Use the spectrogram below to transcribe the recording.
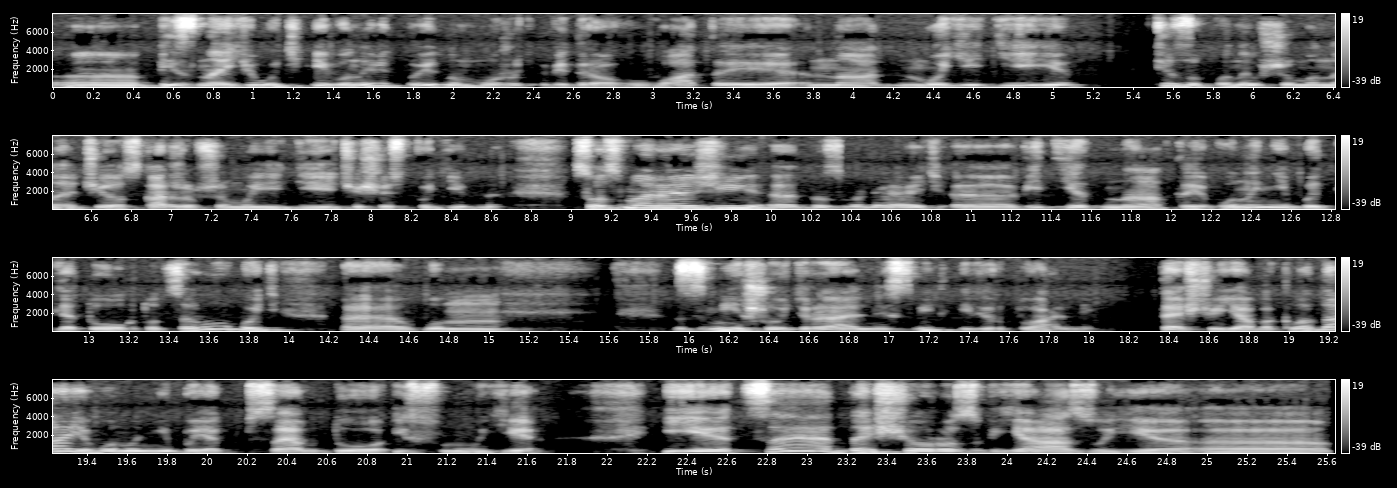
е, пізнають, і вони відповідно можуть відреагувати на мої дії. Чи зупинивши мене, чи оскарживши мої дії, чи щось подібне, соцмережі е, дозволяють е, від'єднати. Вони, ніби для того, хто це робить, е, змішують реальний світ і віртуальний. Те, що я викладаю, воно ніби як псевдо існує, і це дещо розв'язує е,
